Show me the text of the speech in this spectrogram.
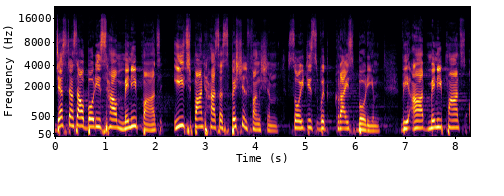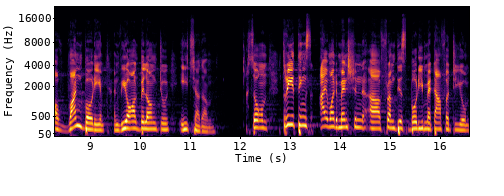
Just as our bodies have many parts, each part has a special function. So it is with Christ's body. We are many parts of one body and we all belong to each other. So, three things I want to mention uh, from this body metaphor to you.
